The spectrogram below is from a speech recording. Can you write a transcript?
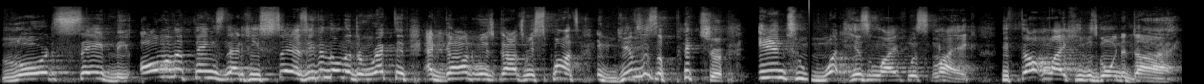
Lord, save me. All of the things that he says, even though they're directed at God, God's response, it gives us a picture into what his life was like. He felt like he was going to die.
